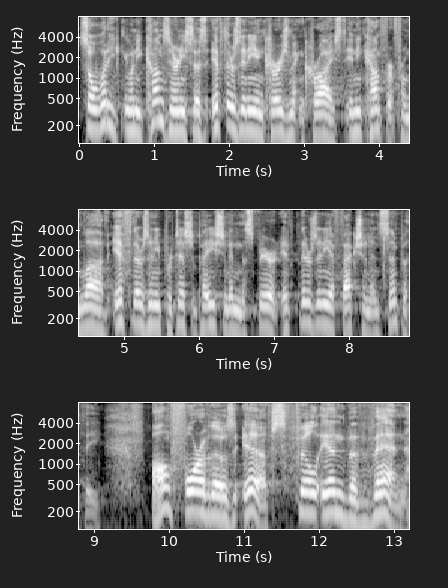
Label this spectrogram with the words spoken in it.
So what he, when he comes here and he says, if there's any encouragement in Christ, any comfort from love, if there's any participation in the Spirit, if there's any affection and sympathy, all four of those ifs fill in the then.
